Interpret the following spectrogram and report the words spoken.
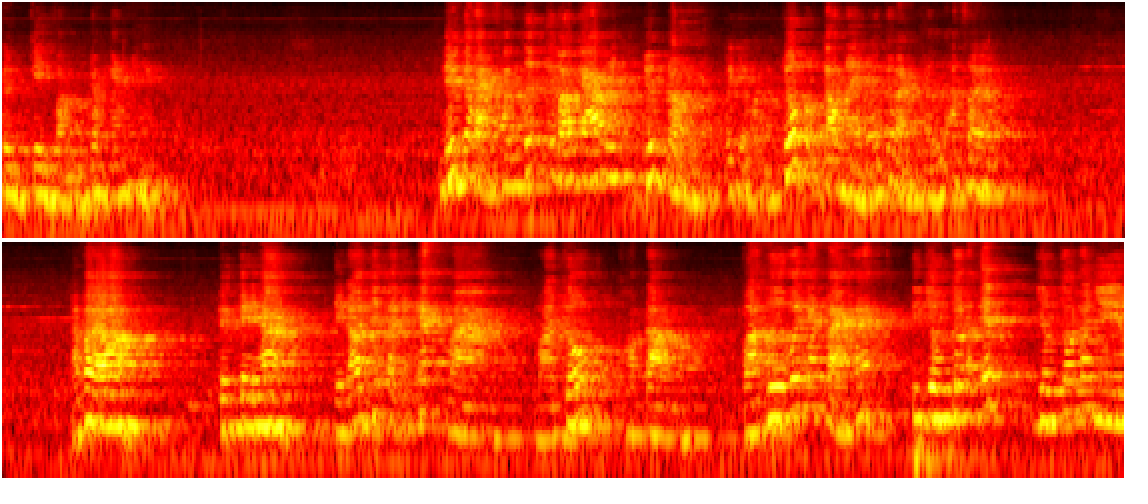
đừng kỳ vọng trong ngắn hạn. Nếu các bạn phân tích cái báo cáo trước rồi, bây giờ bạn chốt một câu này để các bạn thử áp phê không? Áp phê không? Cực kỳ ha. Thì đó chính là cái cách mà mà chốt hợp đồng. Và thưa với các bạn á, thì dùng cho nó ít, dùng cho nó nhiều,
